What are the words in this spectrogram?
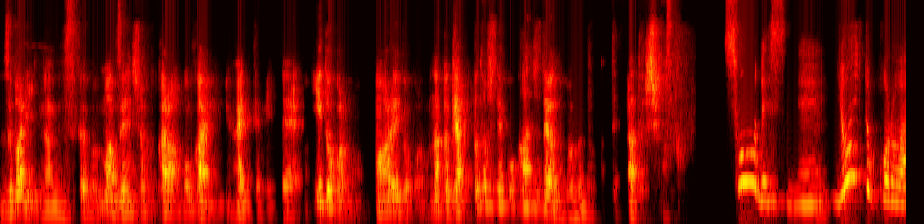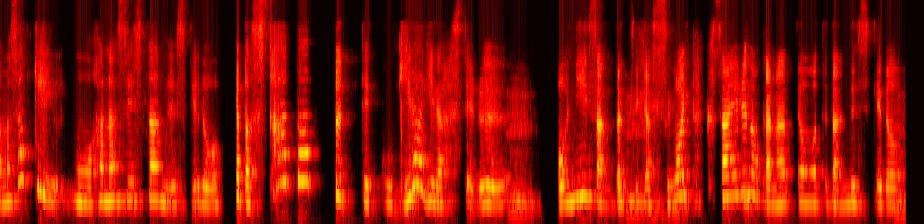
ズバリなんですけど、まあ前職から今回に入ってみて、いいところも悪いところも、なんかギャップとしてこう感じたような部分とかってあったりしますか？そうですね。良いところは、まあ、さっきもお話ししたんですけど、やっぱスタートアップってこうギラギラしてるん。お兄さんたちがすごいたくさんいるのかなって思ってたんですけどうん、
